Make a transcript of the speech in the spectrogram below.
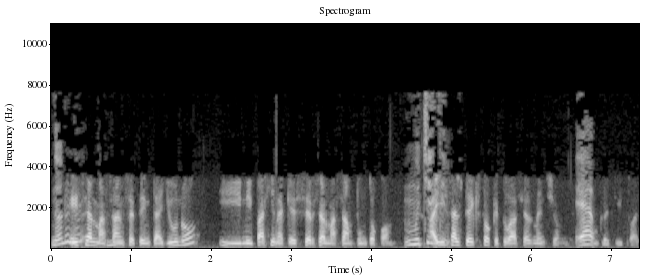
No, no, Ese no. Almazán 71 y mi página que es sergioalmazán.com. Ahí está el texto que tú hacías mención, Eh, completito ahí.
